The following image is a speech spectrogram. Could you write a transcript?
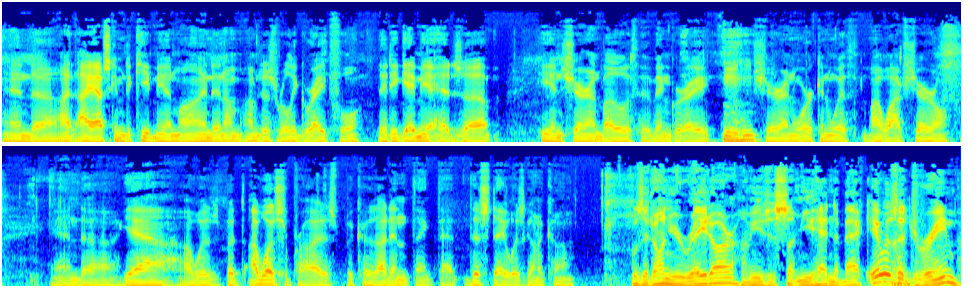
And uh, I, I asked him to keep me in mind, and I'm I'm just really grateful that he gave me a heads up. He and Sharon both have been great. Sharon working with my wife Cheryl. And uh, yeah, I was, but I was surprised because I didn't think that this day was going to come. Was it on your radar? I mean, is it something you had in the back? It was a dream.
